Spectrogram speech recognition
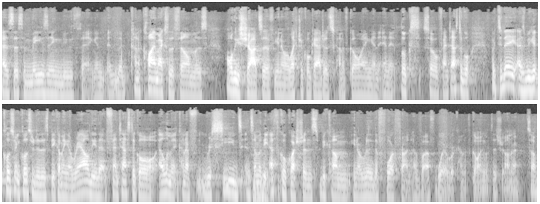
as this amazing new thing. And, and, the kind of climax of the film is all these shots of, you know, electrical gadgets kind of going, and, and it looks so fantastical. But today, as we get closer and closer to this becoming a reality, that fantastical element kind of recedes, and some of the mm-hmm. ethical questions become, you know, really the forefront of, of where we're kind of going with this genre. So,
